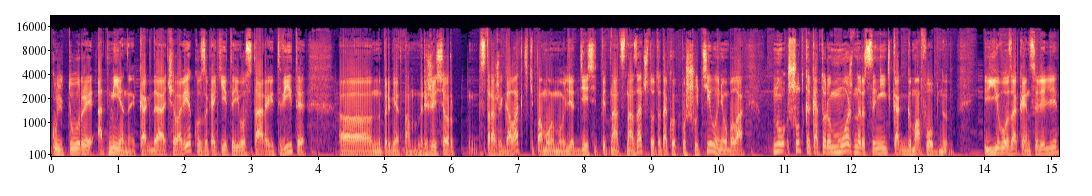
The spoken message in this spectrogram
культуры отмены, когда человеку за какие-то его старые твиты, э, например, там, режиссер «Стражей Галактики», по-моему, лет 10-15 назад что-то такое пошутил, у него была, ну, шутка, которую можно расценить как гомофобную. И его заканцелили,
